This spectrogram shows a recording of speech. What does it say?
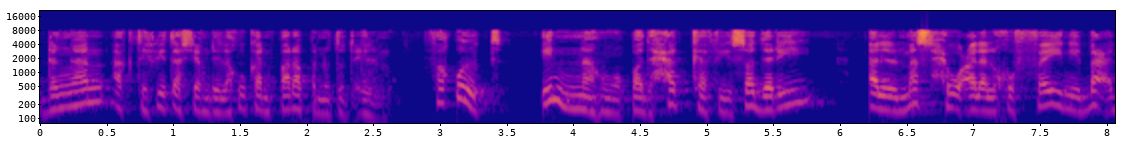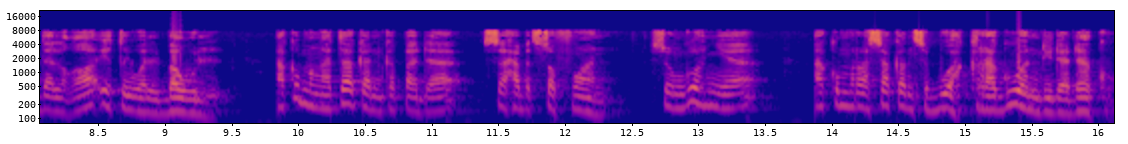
dengan aktivitas yang dilakukan para penuntut ilmu. Fakult, innahu qad hakka fi sadri al-mashu 'ala al-khuffaini ba'da al-gha'it wal baul. Aku mengatakan kepada sahabat Sofwan, sungguhnya aku merasakan sebuah keraguan di dadaku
